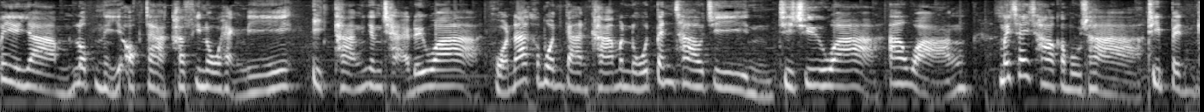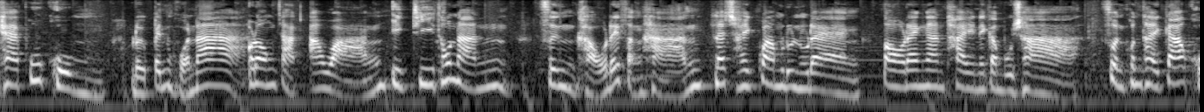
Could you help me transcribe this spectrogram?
พยายามหลบหนีออกจากคาสิโนแห่งนี้ อีกทั้งยังแฉด้วยว่า หัวหน้าขบวนการค้ามนุษย์เป็นชาวจีน ที่ชื่อว่าอาหวาง ไม่ใช่ชาวกัมพูชาที่เป็นแค่ผู้คุม หรือเป็นหัวหน้ารองจากอาหวาง อีกทีเท่านั้น ซึ่งเขาได้สังหารและใช้ความรุนแรง ต่อแรงงานไทยในกัมพูชา ส่วนคนไทย 9 ค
